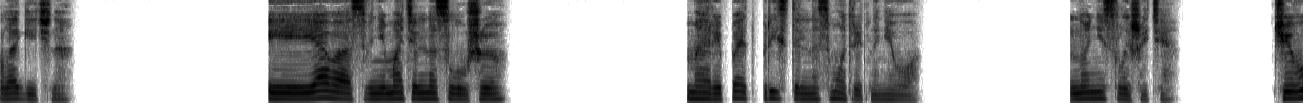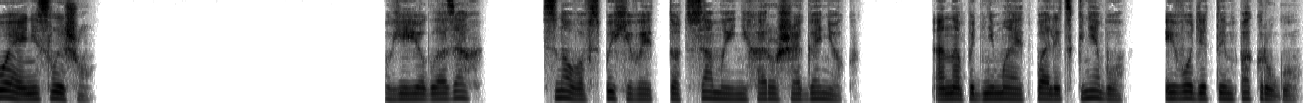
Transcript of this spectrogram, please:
Логично. И я вас внимательно слушаю. Мэри Пэт пристально смотрит на него. Но не слышите. Чего я не слышу? В ее глазах снова вспыхивает тот самый нехороший огонек. Она поднимает палец к небу и водит им по кругу.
